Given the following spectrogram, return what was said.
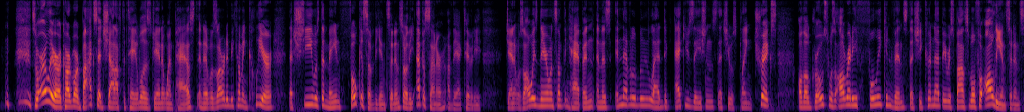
so earlier, a cardboard box had shot off the table as Janet went past, and it was already becoming clear that she was the main focus of the incidents or the epicenter of the activity. Janet was always near when something happened, and this inevitably led to accusations that she was playing tricks, although Grosse was already fully convinced that she could not be responsible for all the incidents.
